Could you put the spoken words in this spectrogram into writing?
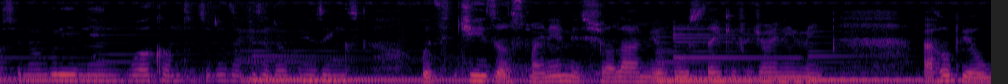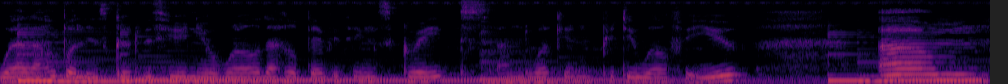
afternoon, good evening. Welcome to today's episode of Musings with Jesus. My name is Shola. I'm your host. Thank you for joining me. I hope you're well. I hope all is good with you in your world. I hope everything's great and working pretty well for you. Um,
